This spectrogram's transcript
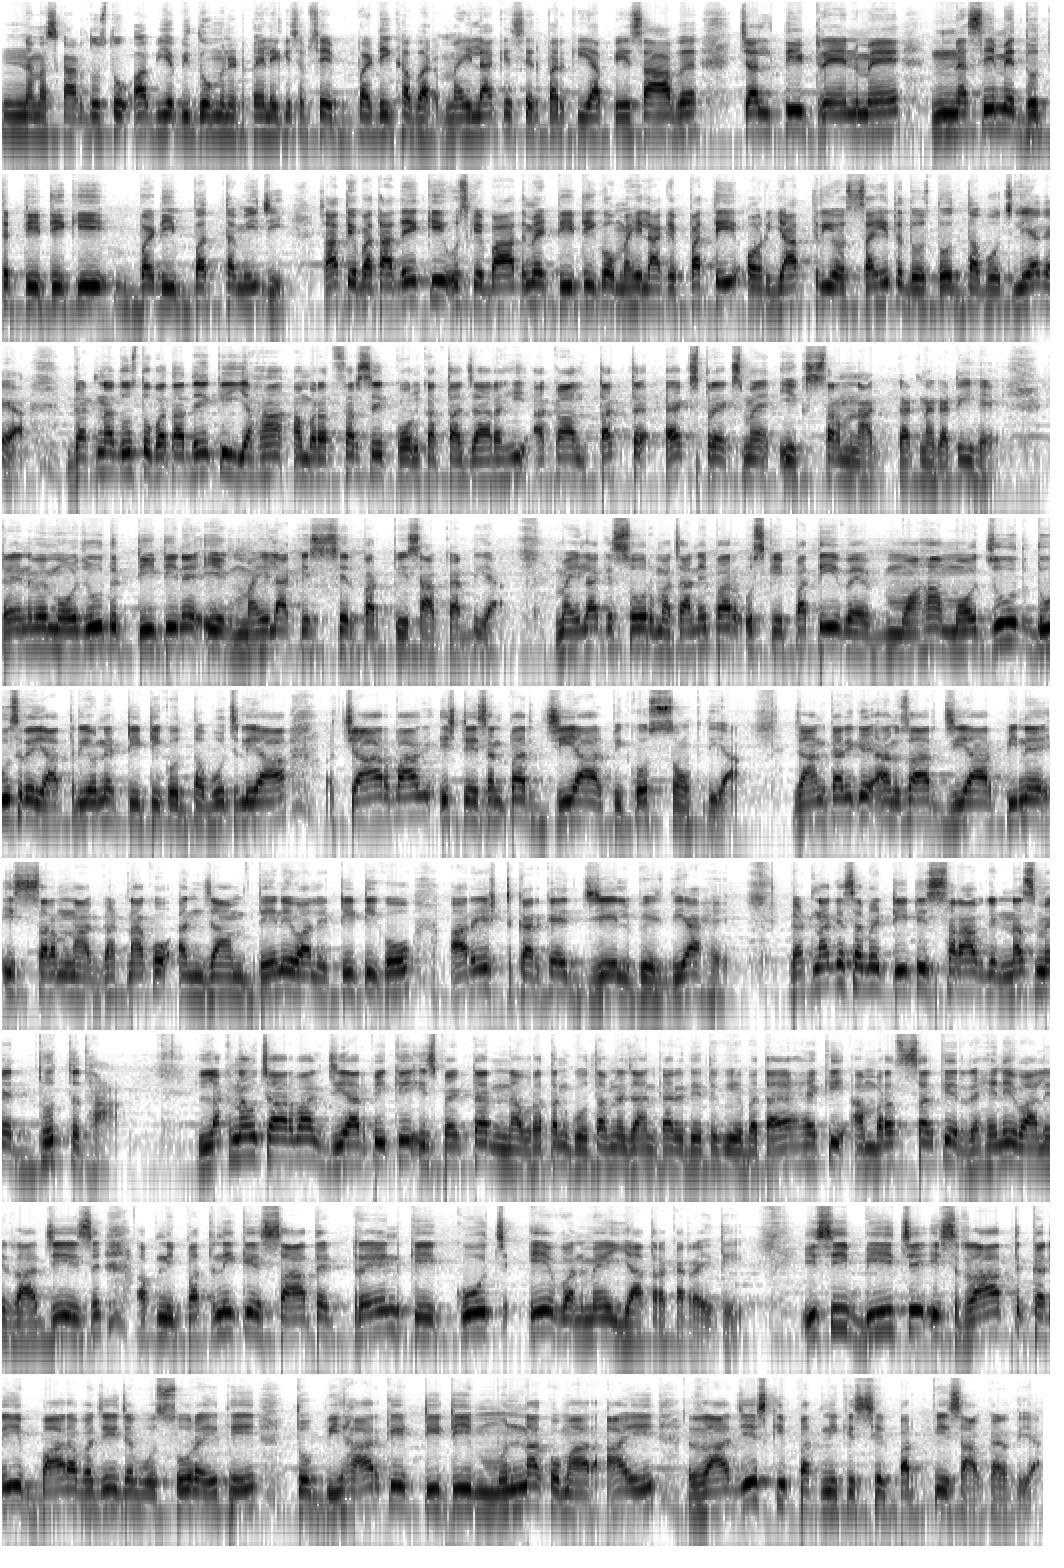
नमस्कार दोस्तों, अभी अभी दो मिनट पहले की सबसे बड़ी खबर। महिला के सिर पर किया पेशाब, चलती ट्रेन में नशे में धुत टीटी की बड़ी बदतमीजी। साथियों, बता दें कि उसके बाद में टीटी को महिला के पति और यात्रियों सहित दोस्तों दबोच लिया गया। घटना दोस्तों, बता दें कि यहाँ अमृतसर से कोलकाता जा रही अकाल तख्त एक्सप्रेस में एक शर्मनाक घटना घटी है। ट्रेन में मौजूद टीटी ने एक महिला के सिर पर पेशाब कर दिया। महिला के शोर मचाने पर उसके पति व वहाँ मौजूद दूसरे यात्रियों ने टीटी को दबोच लिया चार बाग स्टेशन पर जीआरपी को सौंप दिया। जानकारी के अनुसार जीआरपी ने इस शर्मनाक घटना को अंजाम देने वाले टीटी को अरेस्ट करके जेल भेज दिया है। घटना के समय टीटी शराब के नस में धुत था। लखनऊ चारबाग जीआरपी के इंस्पेक्टर नवरत्न गौतम ने जानकारी देते हुए बताया है कि अमृतसर के रहने वाले राजेश अपनी पत्नी के साथ ट्रेन के कोच ए वन में यात्रा कर रही थे। इसी बीच इस रात करीब 12 बजे जब वो सो रहे थे तो बिहार के टीटी मुन्ना कुमार आए, राजेश की पत्नी के सिर पर पेशाब कर दिया।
